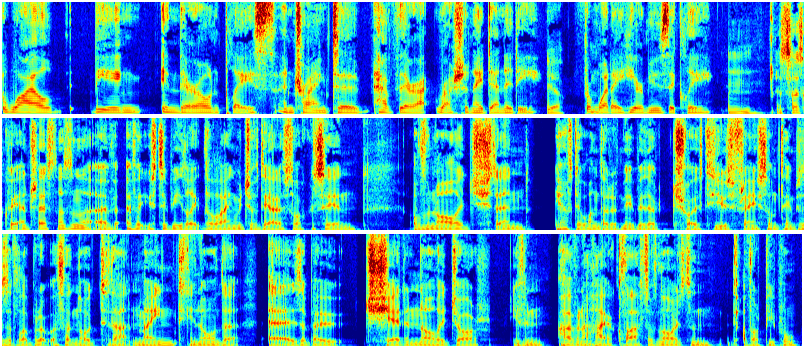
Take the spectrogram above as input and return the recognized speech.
while being in their own place and trying to have their Russian identity. Yeah. From what I hear musically. Mm. It sounds quite interesting, doesn't it? If, if it used to be like the language of the aristocracy and of knowledge, then you have to wonder if maybe their choice to use French sometimes is deliberate with a nod to that in mind, you know, that it is about sharing knowledge or even having a higher class of knowledge than other people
